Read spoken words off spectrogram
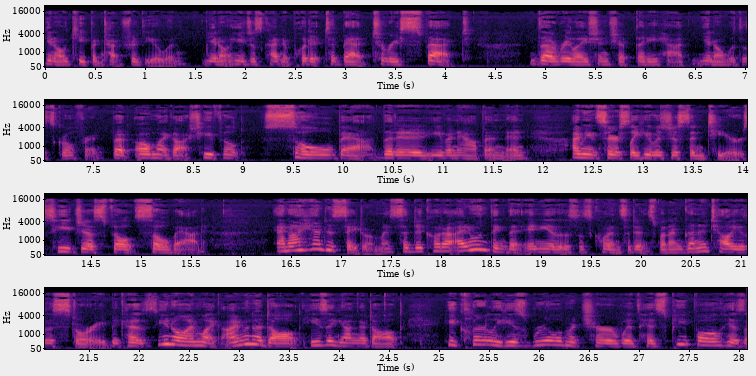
you know, keep in touch with you. And, you know, he just kind of put it to bed to respect the relationship that he had, you know, with his girlfriend. But oh my gosh, he felt so bad that it had even happened. And I mean, seriously, he was just in tears. He just felt so bad. And I had to say to him, I said, Dakota, I don't think that any of this is coincidence, but I'm going to tell you this story because, you know, I'm like, I'm an adult. He's a young adult. He clearly, he's real mature with his people, his,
